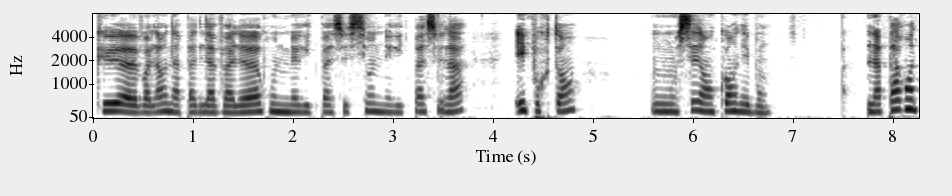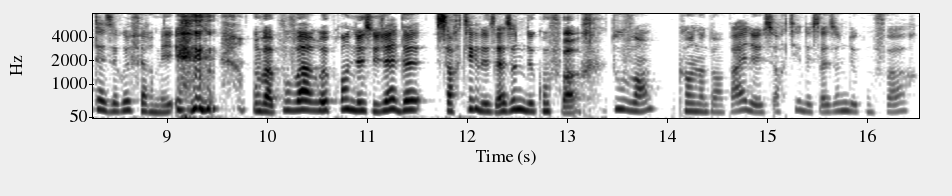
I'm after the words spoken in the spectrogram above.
que euh, voilà, on n'a pas de la valeur, on ne mérite pas ceci, on ne mérite pas cela, et pourtant, on sait en quoi on est bon. La parenthèse est refermée, on va pouvoir reprendre le sujet de sortir de sa zone de confort. Souvent, quand on entend parler de sortir de sa zone de confort,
